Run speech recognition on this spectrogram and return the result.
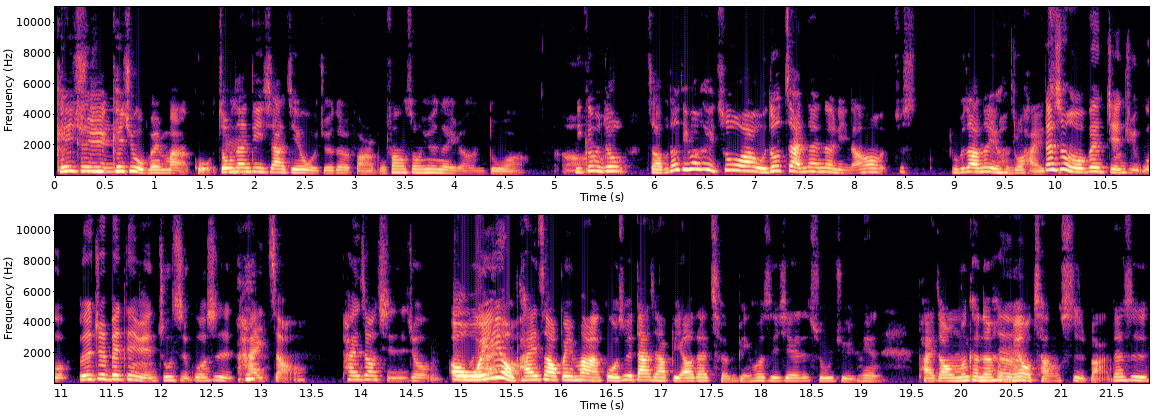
K 区区 K 区我被骂过，中山嗯地下街我觉得反而不放松，因为那里人很多啊，你根本哦就找不到地方可以坐啊，我都站在那里，然后就是我不知道那里有很多孩子，但是我被检举过，不是就被店员阻止过，是拍照。拍照其实就哦，我也有拍照被骂过，所以大家不要在成品或是一些书局里面拍照。我们可能很没有嗯尝试吧，但是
